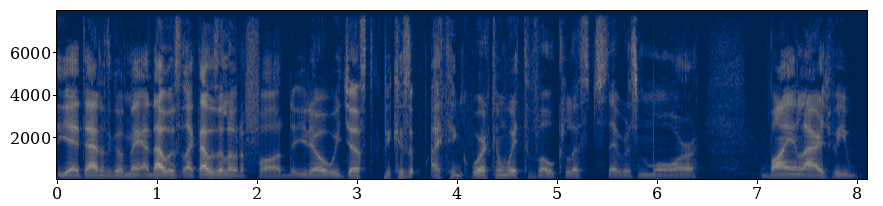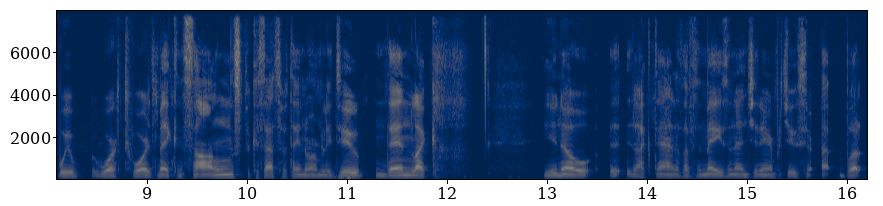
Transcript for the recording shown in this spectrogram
yeah, Dan is a good mate, and that was like that was a load of fun. You know, we just because I think working with vocalists, there was more. By and large, we we work towards making songs because that's what they normally do, and then like you know, uh, like Dan is an amazing engineer and producer, uh, but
